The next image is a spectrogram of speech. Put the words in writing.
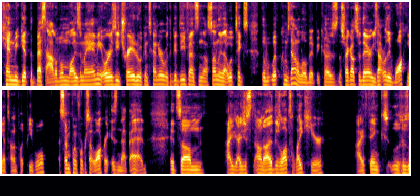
can we get the best out of him while he's in Miami, or is he traded to a contender with a good defense and now suddenly that whip takes the whip comes down a little bit because the strikeouts are there. He's not really walking a ton of people. A 7.4% walk rate isn't that bad. It's um I, I just I don't know. There's a lot to like here. I think Jesus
